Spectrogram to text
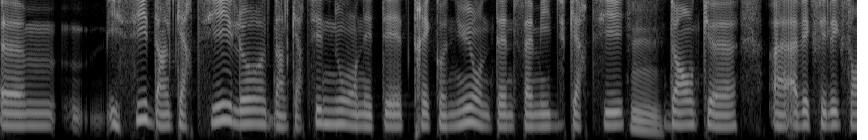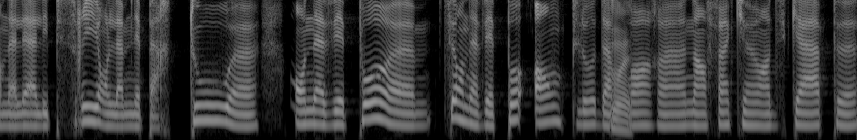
euh, ici, dans le quartier, là, dans le quartier, nous, on était très connus. On était une famille du quartier. Hmm. Donc, euh, avec Félix, on allait à l'épicerie, on l'amenait partout. euh, on n'avait pas, euh, on n'avait pas honte là, d'avoir un enfant qui a un handicap. euh.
